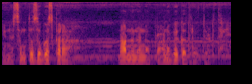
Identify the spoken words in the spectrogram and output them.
ನಿನ್ನ ಸಂತೋಷಕ್ಕೋಸ್ಕರ ನಾನು ನನ್ನ ಪ್ರಾಣ ಬೇಕಾದರೂ ಒತ್ತಾಡ್ತೇನೆ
